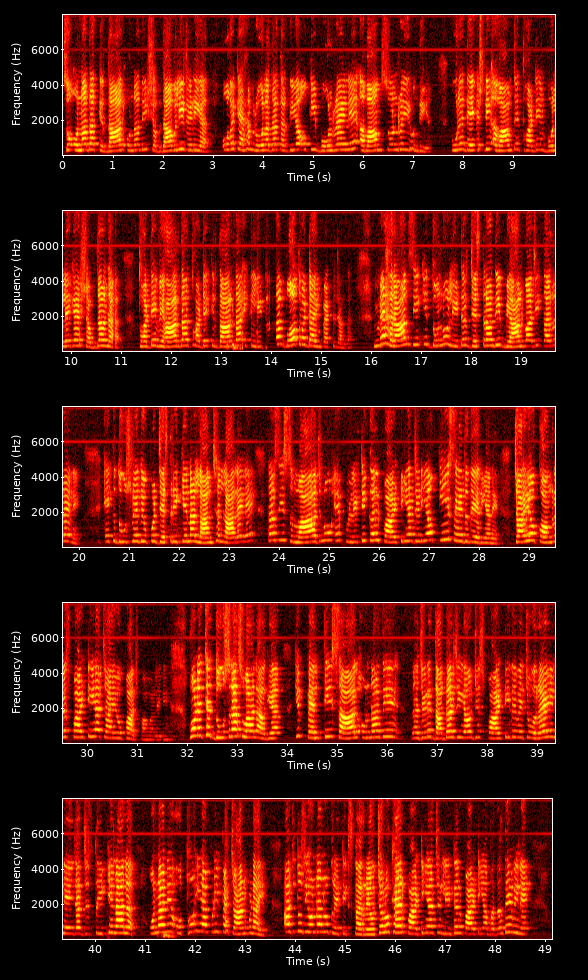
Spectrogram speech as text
ਸੋ ਉਹਨਾਂ ਦਾ ਕਿਰਦਾਰ ਉਹਨਾਂ ਦੀ ਸ਼ਬਦਾਵਲੀ ਜਿਹੜੀ ਹੈ ਉਹ ਇੱਕ ਅਹਿਮ ਰੋਲ ਅਦਾ ਕਰਦੀ ਹੈ। ਉਹ ਕੀ ਬੋਲ ਰਹੇ ਨੇ? ਆਵਾਮ ਸੁਣ ਰਹੀ ਹੁੰਦੀ ਹੈ। ਪੂਰੇ ਦੇਸ਼ ਦੀ ਆਵਾਮ ਤੇ ਤੁਹਾਡੇ ਬੋਲੇ ਗਏ ਸ਼ਬਦਾਂ ਦਾ ਤੁਹਾਡੇ ਵਿਹਾਰ ਦਾ ਤੁਹਾਡੇ ਕਿਰਦਾਰ ਦਾ ਇੱਕ ਲੀਡਰ ਦਾ ਬਹੁਤ ਵੱਡਾ ਇੰਪੈਕਟ ਜਾਂਦਾ ਹੈ। ਮੈਂ ਹੈਰਾਨ ਸੀ ਕਿ ਦੋਨੋਂ ਲੀਡਰ ਜਿਸ ਤਰ੍ਹਾਂ ਦੀ ਬਿਆਨਬਾਜ਼ੀ ਕਰ ਰਹੇ ਨੇ, ਇੱਕ ਦੂਸਰੇ ਦੇ ਉੱਪਰ ਜਿਸ ਤਰੀਕੇ ਨਾਲ ਲਾਂਛਨ ਲਾ ਰਹੇ ਨੇ, ਤਾਂ ਅਸੀਂ ਸਮਾਜ ਨੂੰ ਇਹ ਪੋਲੀਟੀਕਲ ਪਾਰਟੀਆਂ ਜਿਹੜੀਆਂ ਉਹ ਕੀ ਸੇਧ ਦੇ ਰਹੀਆਂ ਨੇ, ਚਾਹੇ ਉਹ ਕਾਂਗਰਸ ਪਾਰਟੀ ਆ, ਚਾਹੇ ਉਹ ਭਾਜਪਾ ਵਾਲੇ ਨੇ। ਹੁਣ ਇੱਥੇ ਦੂਸਰਾ ਸਵਾਲ ਆ ਗਿਆ ਕਿ 35 ਸਾਲ ਉਹਨਾਂ ਦੇ ਜਿਹੜੇ ਦਾਦਾ ਜੀ ਆ, ਉਹ ਜਿਸ ਪਾਰਟੀ ਦੇ ਵਿੱਚ ਉਹ ਰਹੇ ਨੇ ਜਾਂ ਜਿਸ ਤਰੀਕੇ ਨਾਲ ਉਹਨਾਂ ਨੇ ਉੱਥੋਂ ਹੀ ਆਪਣੀ ਪਹਿਚਾਣ ਬਣਾਈ ਅੱਜ ਤੁਸੀਂ ਉਹਨਾਂ ਨੂੰ ਕ੍ਰਿਟਿਕਸ ਕਰ ਰਹੇ ਹੋ। ਚਲੋ ਖੈਰ, ਪਾਰਟੀਆਂ 'ਚ ਲੀਡਰ ਪਾਰਟੀਆਂ ਬਦਲਦੇ ਵੀ ਨੇ।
